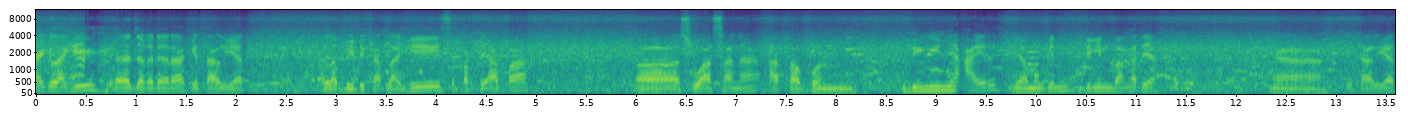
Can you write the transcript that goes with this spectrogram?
Naik lagi eh, jaga daerah kita lihat lebih dekat lagi seperti apa eh, suasana ataupun dinginnya air ya mungkin dingin banget ya. Nah kita lihat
